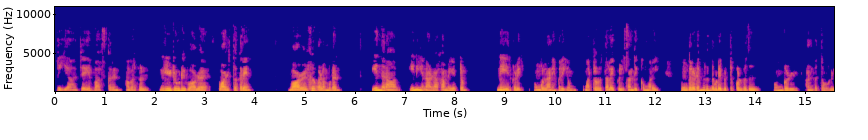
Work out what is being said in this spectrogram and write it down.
ஐயா ஜெயபாஸ்கரன் அவர்கள் நீடூடி வாழ வாழ்த்துகிறேன். வாழ்க வளமுடன். இந்த நாள் இனிய நாளாக அமையட்டும். நேயர்களில் உங்கள் அனைவரையும் மற்றொரு தலைப்பில் சந்திக்கும் வரை உங்களிடமிருந்து விடைபெற்றுக் கொள்வது உங்கள் அன்பு தோழி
